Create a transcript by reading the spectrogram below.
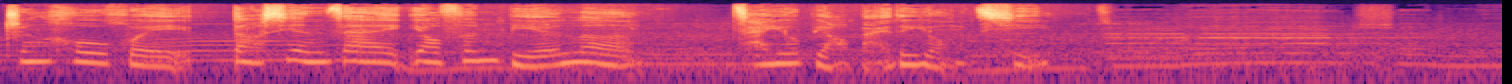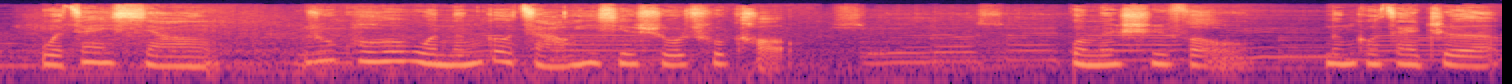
真后悔到现在要分别了，才有表白的勇气。我在想，如果我能够早一些说出口，我们是否能够在这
